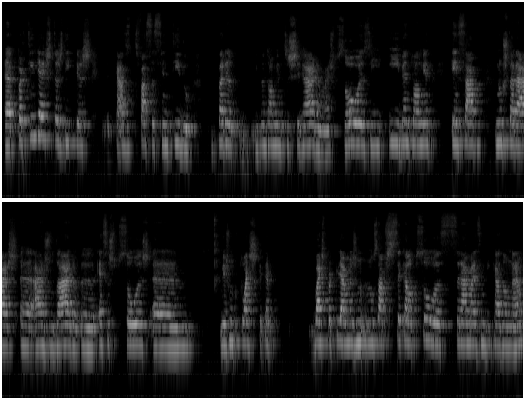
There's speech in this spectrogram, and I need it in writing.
Uh, partilha estas dicas caso te faça sentido para eventualmente chegar a mais pessoas e, e eventualmente, quem sabe, nos estarás uh, a ajudar uh, essas pessoas, mesmo que tu aches que até vais partilhar, mas não sabes se aquela pessoa será mais indicada ou não,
